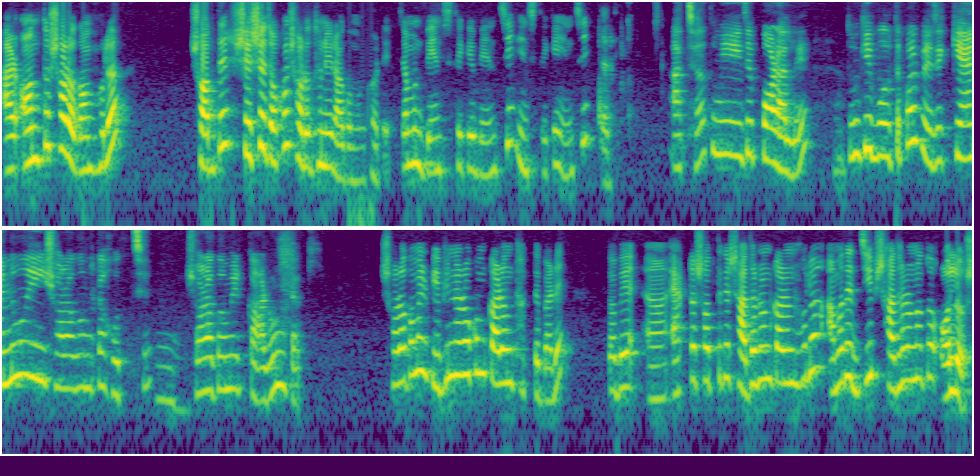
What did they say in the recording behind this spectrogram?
আর অন্তঃস্বরগম হলো শব্দের শেষে যখন স্বরধ্বনির আগমন ঘটে যেমন বেঞ্চ থেকে বেঞ্চি ইঞ্চ থেকে ইঞ্চি ইত্যাদি। আচ্ছা তুমি এই যে পড়ালে তুমি কি বলতে পারবে যে কেন এই স্বরাগমটা হচ্ছে? স্বরাগমের কারণটা কি? স্বরগমের বিভিন্ন রকম কারণ থাকতে পারে তবে একটা সব থেকে সাধারণ কারণ হলো আমাদের জীব সাধারণত অলস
